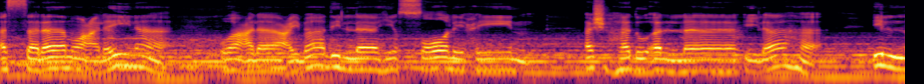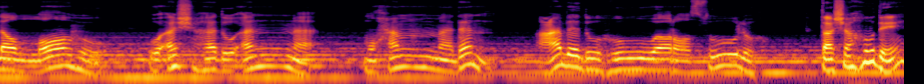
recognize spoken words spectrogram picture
السلام علينا وعلى عباد الله الصالحين أشهد أن لا إله إلا الله وأشهد أن محمدا আবেদুহু তাশাহুদে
